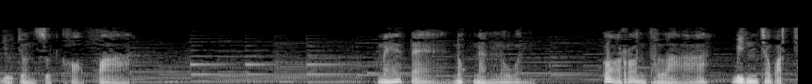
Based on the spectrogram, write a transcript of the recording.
อยู่จนสุดขอบฟ้า แม้แต่นกนางนวลก็ร่อนทลาบินจวัดเฉ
